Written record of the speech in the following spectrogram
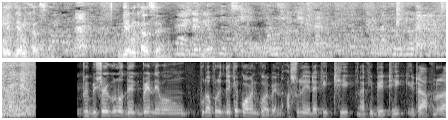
উনি গেম খেলছে। হ্যাঁ? হ্যাঁ গেম। খেলছে। তাই না? একটু বিষয়গুলো দেখবেন এবং পুরোপুরি দেখে কমেন্ট করবেন। আসলে এটা কি ঠিক নাকি বেঠিক? এটা আপনারা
